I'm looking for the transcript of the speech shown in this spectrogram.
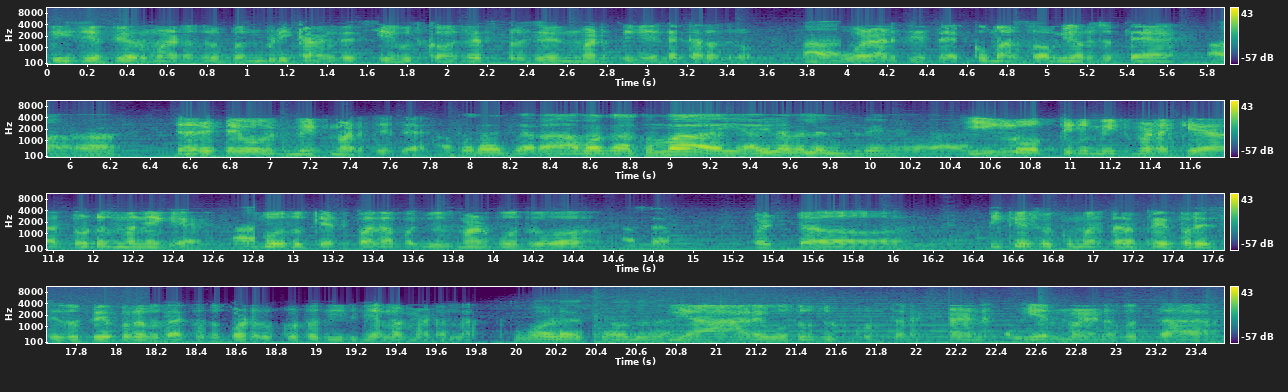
ಬಿಜೆಪಿ ಅವ್ರು ಮಾಡಿದ್ರು ಬಂದ್ಬಿಡಿ ಕಾಂಗ್ರೆಸ್ ಯೂತ್ ಕಾಂಗ್ರೆಸ್ ಪ್ರೆಸಿಡೆಂಟ್ ಮಾಡ್ತೀವಿ ಅಂತ ಕರೆದ್ರು. ಹಾ. ಓಡಾಡ್ತಿದ್ದೆ ಕುಮಾರಸ್ವಾಮಿ ಅವ್ರ ಜೊತೆ. ಹಾ, ಹಾ. ಡೈರೆಕ್ಟ್ ಆಗಿ ಹೋಗಿ ಮೀಟ್ ಮಾಡ್ತಿದ್ದೆ. ಈಗಲೂ ಸರ್. ಅವಾಗ ತುಂಬಾ ಹೈ ಲೆವೆಲ್ ಅಲ್ಲಿ ಇದ್ರಿ ನೀವು. ಈಗ್ಲೂ ಹೋಗ್ತೀನಿ ಮೀಟ್ ಮಾಡಕ್ಕೆ ತೋಟದ ಮನೆಗೆ. ಆಗ್ಬೋದು ಕೆಟ್ಟ ಪದ ಯೂಸ್ ಮಾಡ್ಬೋದು. ಹಾ, sir. But D K Shivakumar ತರ ಪೇಪರ್ ಎಸಿದು ಪೇಪರ್ ಹಾಕೋದು ಬಡವ್ರು ಕೊಟ್ಟೋದು ಇದನ್ನೆಲ್ಲ ಮಾಡಲ್ಲ. ತುಂಬಾ ಒಳ್ಳೆ ಹೌದು ಸರ್. ಯಾರೇ ಹೋದ್ರು ದುಡ್ಡು ಕೊಡ್ತಾರೆ. ಅಣ್ಣ, ಏನ್ ಮಾಡೋಣ ಗೊತ್ತಾ?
